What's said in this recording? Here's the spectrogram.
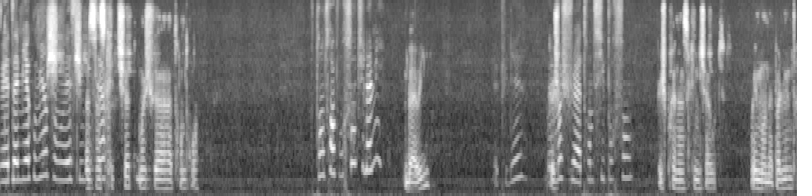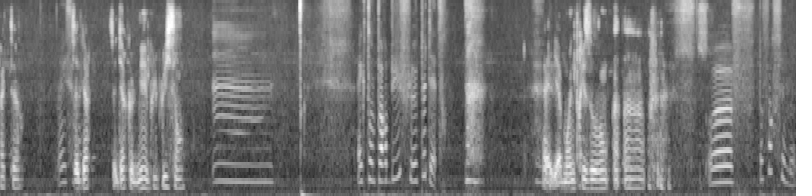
Mais t'as mis à combien ton S Je fasse un screenshot. Moi, je suis à 33. 33% tu l'as mis? Bah oui, Mais je- moi, je suis à 36%. que je prenne un screenshot. Oui, mais on n'a pas le même tracteur. C'est-à-dire que le mien est plus puissant. Hmm, Avec ton pare-buffle, peut-être. Eh, Il y a moins de prise au vent. Pff, pas forcément.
